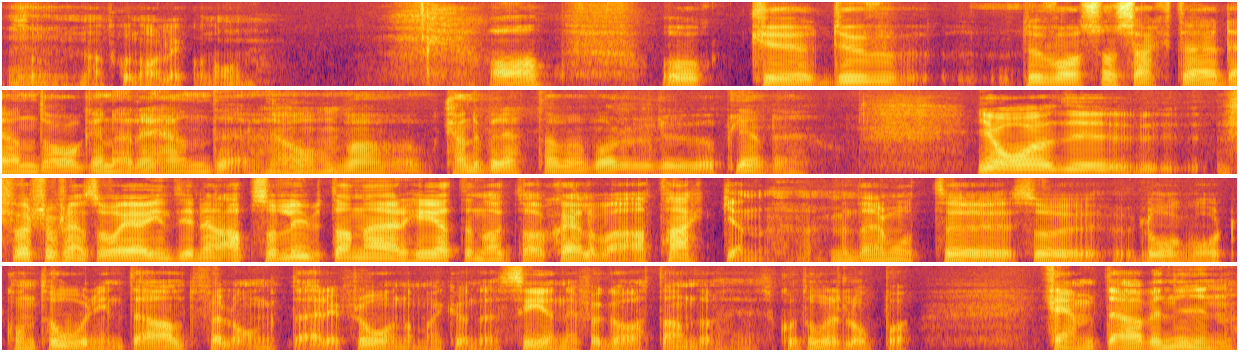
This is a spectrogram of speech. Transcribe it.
som mm. nationalekonom. Ja, och eh, du, du var som sagt där den dagen när det hände. Ja. Vad, kan du berätta, vad var det du upplevde? Ja, det, först och främst så var jag inte i den absoluta närheten av själva attacken. Men däremot eh, så låg vårt kontor inte allt för långt därifrån och man kunde se ner för gatan. Då. Kontoret låg på femte avenyn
